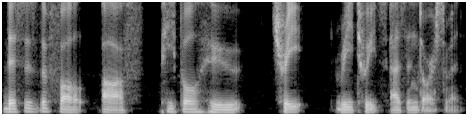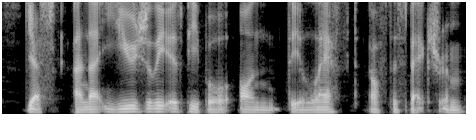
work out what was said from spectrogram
this is the fault of people who treat retweets as endorsements. Yes. And that usually is people on the left of the spectrum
